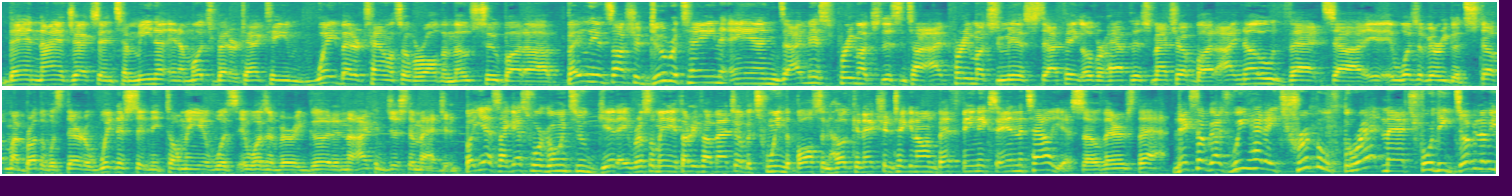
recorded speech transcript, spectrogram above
than Nia Jax and Tamina in a much better tag team. Way better talents overall than those two, but uh, Bayley and Sasha do retain, and I missed pretty much this entire... I pretty much missed, I think, over half this matchup, but I know that uh, it, it, wasn't very good stuff. My brother was there to witness it, and he told me it, was, it wasn't very good, and I can just imagine. But yes, I guess we're going to get a WrestleMania 35 matchup between the Boss and Hug Connection taking on Beth Phoenix and Natalya, so there's that. Next up, guys, we had a triple threat match for the WWE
